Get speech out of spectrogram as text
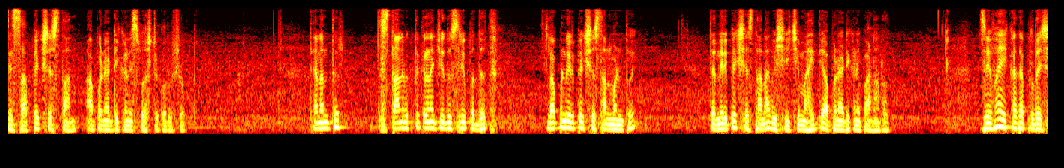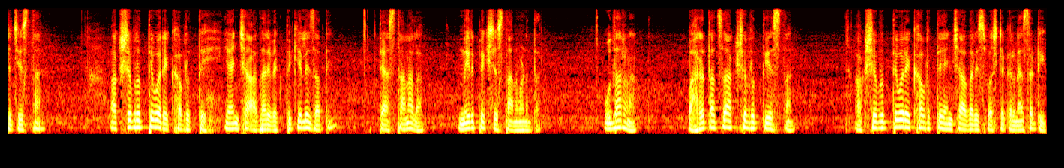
ते सापेक्ष स्थान आपण या ठिकाणी स्पष्ट करू शकतो. त्यानंतर स्थान व्यक्त करण्याची दुसरी पद्धत आपण निरपेक्ष स्थान म्हणतो आहे त्या निरपेक्ष स्थानाविषयीची माहिती आपण या ठिकाणी पाहणार आहोत. जेव्हा एखाद्या प्रदेशाचे स्थान अक्षवृत्ते व रेखावृत्ते यांच्या आधारे व्यक्त केले जाते. त्या स्थानाला निरपेक्ष स्थान म्हणतात. उदाहरणार्थ भारताचं अक्षवृत्तीय स्थान. अक्षवृत्ती व रेखावृत्ते यांच्या आधारे स्पष्ट करण्यासाठी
